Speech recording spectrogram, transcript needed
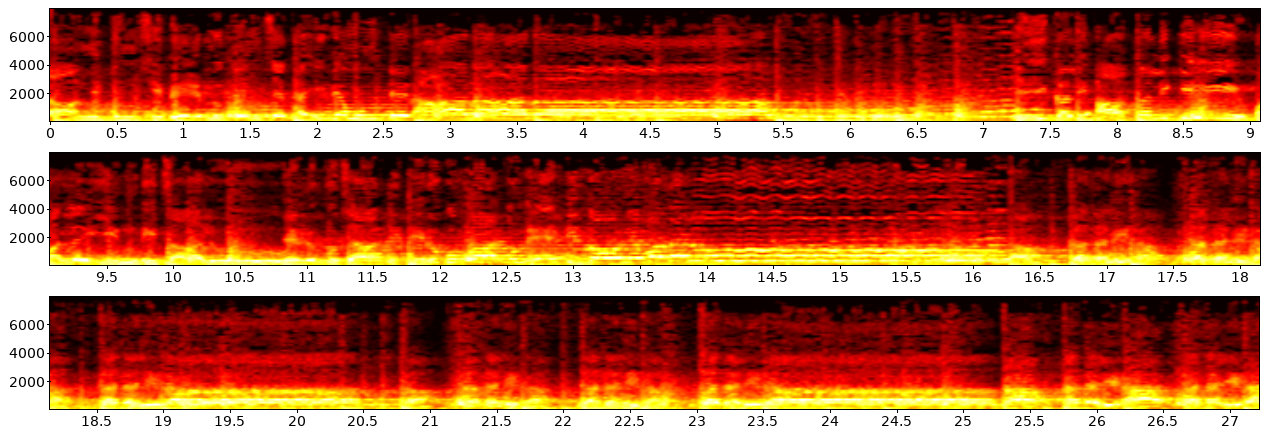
దాన్ని తుంచి వేర్లు పెంచే ధైర్యం ఉంటే రాదా ఈ కలి ఆకలికి పలయింది చాలు. తెలుగు జాతి తిరుగుబాటు నేటితోనే మొదలు కదలిరా కదలిరా కదలిరా. కదలిరా కదలిరా కదలిరా. కదలిరా కదలిరా.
